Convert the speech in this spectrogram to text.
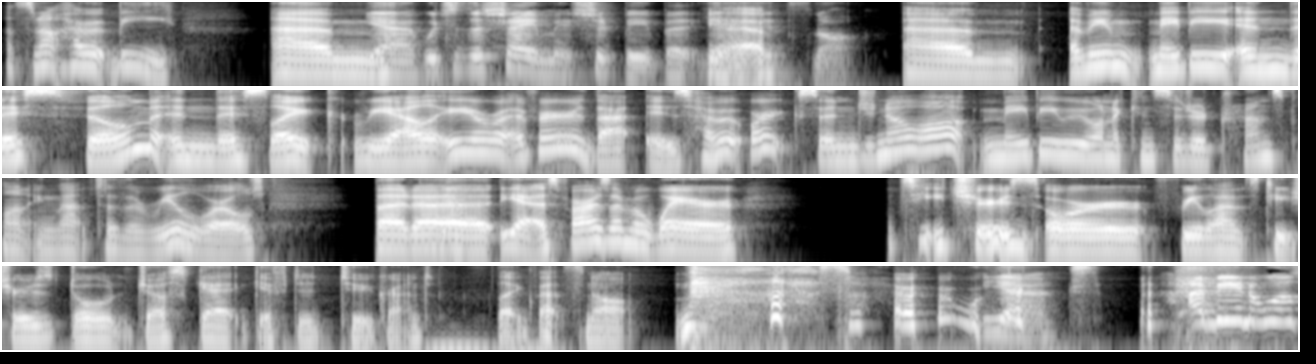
that's not how it be. Um, Yeah, which is a shame. It should be, but yeah, Yeah. it's not. um i mean maybe in this film in this like reality or whatever that is how it works and you know what maybe we want to consider transplanting that to the real world but uh yeah. as far as i'm aware teachers or freelance teachers don't just get gifted two grand like that's not that's not how it works Yeah. I mean, we'll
